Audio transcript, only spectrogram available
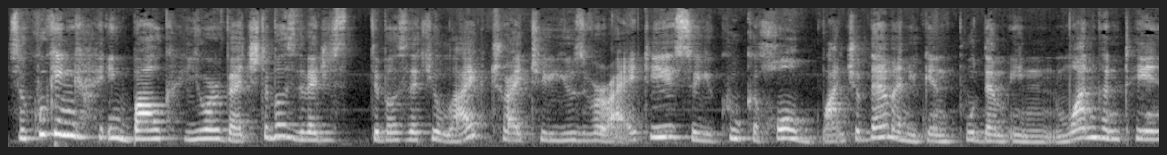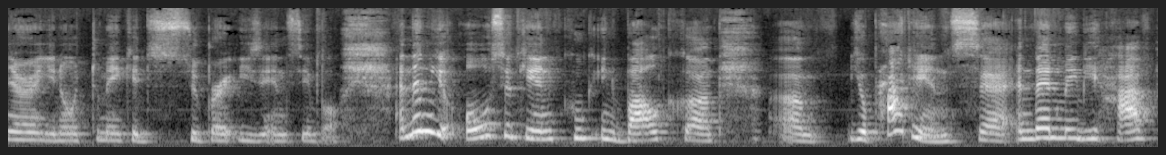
so cooking in bulk your vegetables the vegetables that you like try to use variety. So you cook a whole bunch of them and you can put them in one container you know to make it super easy and simple. And then you also can cook in bulk uh, um, your proteins uh, and then maybe have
